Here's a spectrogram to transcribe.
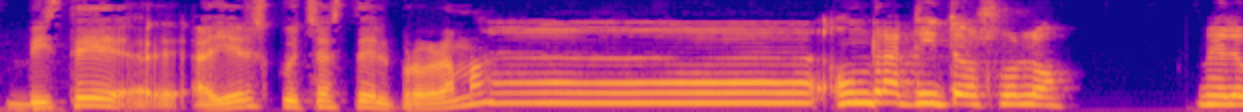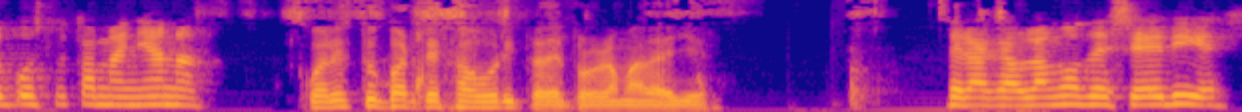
¿viste? eh, ¿Ayer escuchaste el programa? Ah, un ratito solo. Me lo he puesto esta mañana. ¿Cuál es tu parte favorita del programa de ayer? De la que hablamos de series.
